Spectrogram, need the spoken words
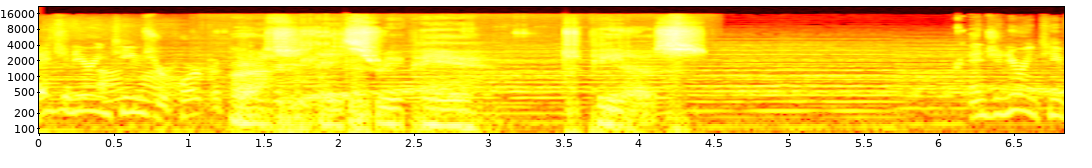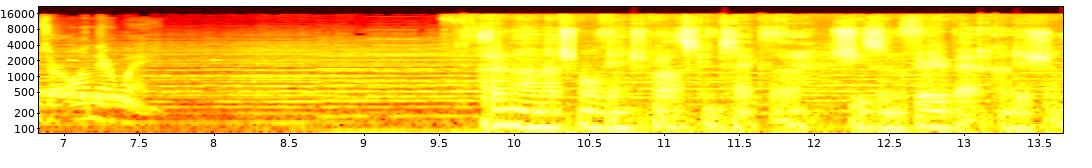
Engineering teams report Alright, repairs. let's repair torpedoes. Engineering teams are on their way. I don't know how much more the Enterprise can take though. She's in very bad condition.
